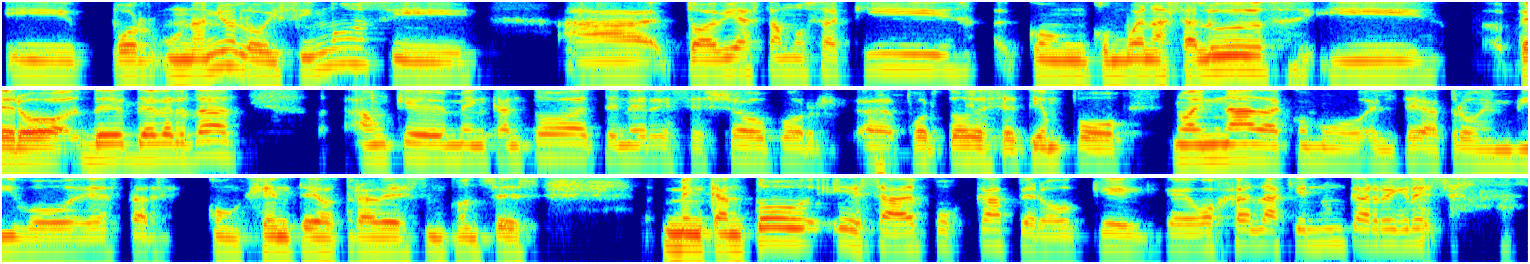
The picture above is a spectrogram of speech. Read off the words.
Y por un año lo hicimos y uh, todavía estamos aquí con, con buena salud, y, pero de, de verdad, aunque me encantó tener ese show por, uh, por todo ese tiempo, no hay nada como el teatro en vivo, estar con gente otra vez. Entonces, me encantó esa época, pero que, que ojalá que nunca regrese.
